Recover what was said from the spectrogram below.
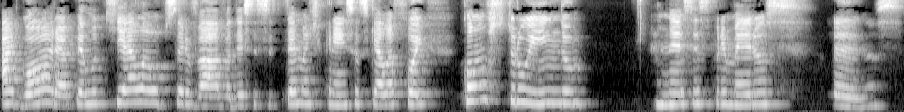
agora pelo que ela observava desse sistema de crenças que ela foi construindo nesses primeiros anos.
